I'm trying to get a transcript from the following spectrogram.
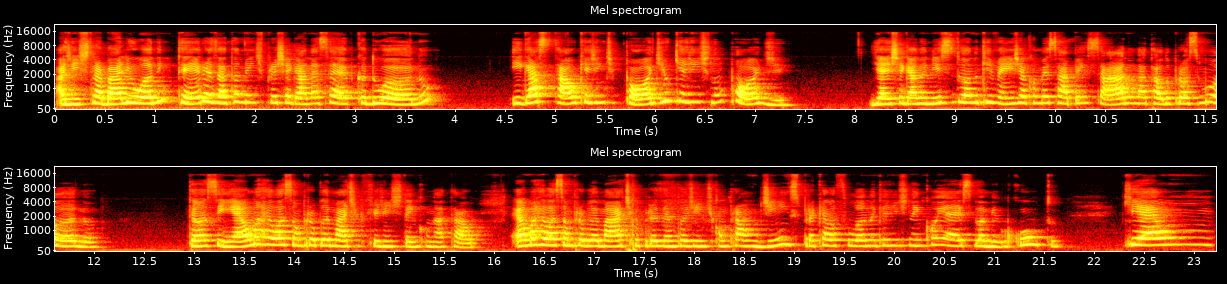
a gente trabalha o ano inteiro exatamente para chegar nessa época do ano e gastar o que a gente pode e o que a gente não pode. E aí chegar no início do ano que vem já começar a pensar no Natal do próximo ano. Então, assim, é uma relação problemática que a gente tem com o Natal. É uma relação problemática, por exemplo, a gente comprar um jeans para aquela fulana que a gente nem conhece, do amigo culto, que é um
